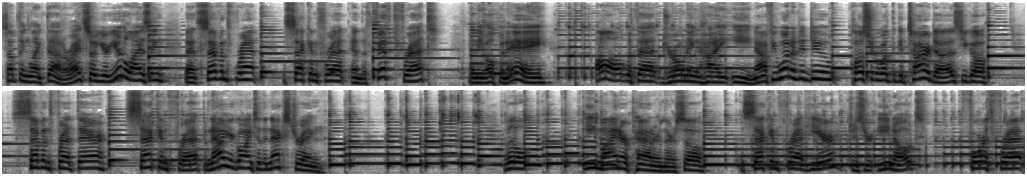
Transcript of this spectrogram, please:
Something like that, all right? So you're utilizing that seventh fret, the second fret, and the fifth fret and the open A, all with that droning high E. Now, if you wanted to do closer to what the guitar does, you go seventh fret there, second fret, but now you're going to the next string. Little E minor pattern there. So the second fret here, which is your E note, fourth fret,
